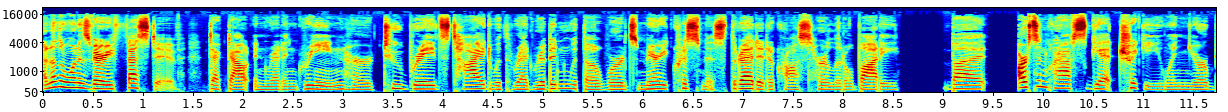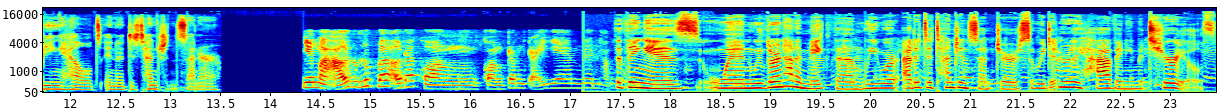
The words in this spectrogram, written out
Another one is very festive, decked out in red and green, her two braids tied with red ribbon with the words Merry Christmas threaded across her little body. But arts and crafts get tricky when you're being held in a detention center. The thing is, when we learned how to make them, we were at a detention center, so we didn't really have any materials.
